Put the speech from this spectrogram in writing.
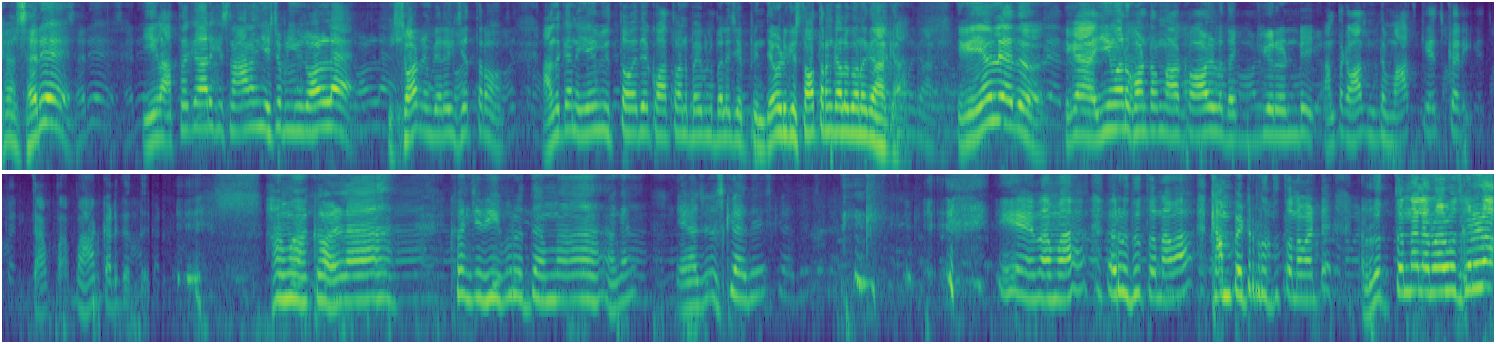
ఇక సరే. వీళ్ళ అత్తగారికి స్నానం చేసేటప్పుడు ఈమె చూడలే. చూడండి వేరే చిత్రం. అందుకని ఏమి ఇస్తావు? అదే కొత్త అని బైబిల్ బలి చెప్పింది. దేవుడికి స్తోత్రం కలుగునగాక. ఇక ఏం లేదు. ఇక ఏమనుకుంటాం నా కాళ్ళు దగ్గరుండి. అంతగా ఇంత మాస్క్ వేసుకొని బాగా కడుగుద్ది అమ్మా కాళ్ళ? కొంచెం వీపురుద్దమ్మా ఇక చూసుకోది ఏమమ్మా? రుద్దుతున్నావా? కంపెట్టి రుద్దుతున్నావా అంటే రుద్దుతున్నా మూసుకున్నాడు.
